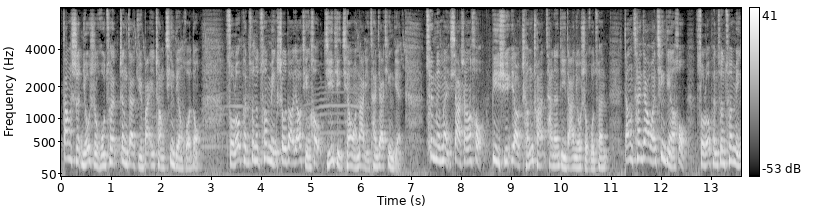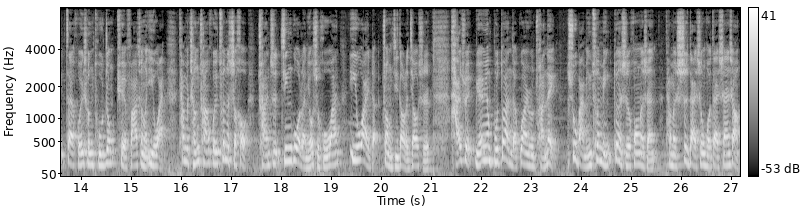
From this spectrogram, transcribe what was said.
当时牛屎湖村正在举办一场庆典活动，索罗盆村的村民收到邀请后，集体前往那里参加庆典。村民们下山后，必须要乘船才能抵达牛屎湖村。当参加完庆典后，索罗盆村村民在回程途中却发生了意外。他们乘船回村的时候，船只经过了牛屎湖湾，意外地撞击到了礁石，海水源源不断地灌入船内，数百名村民顿时慌了神。他们世代生活在山上，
